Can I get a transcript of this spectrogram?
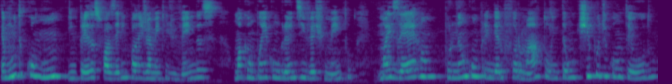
É muito comum empresas fazerem planejamento de vendas, uma campanha com grandes investimentos, mas erram por não compreender o formato ou então o tipo de conteúdo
